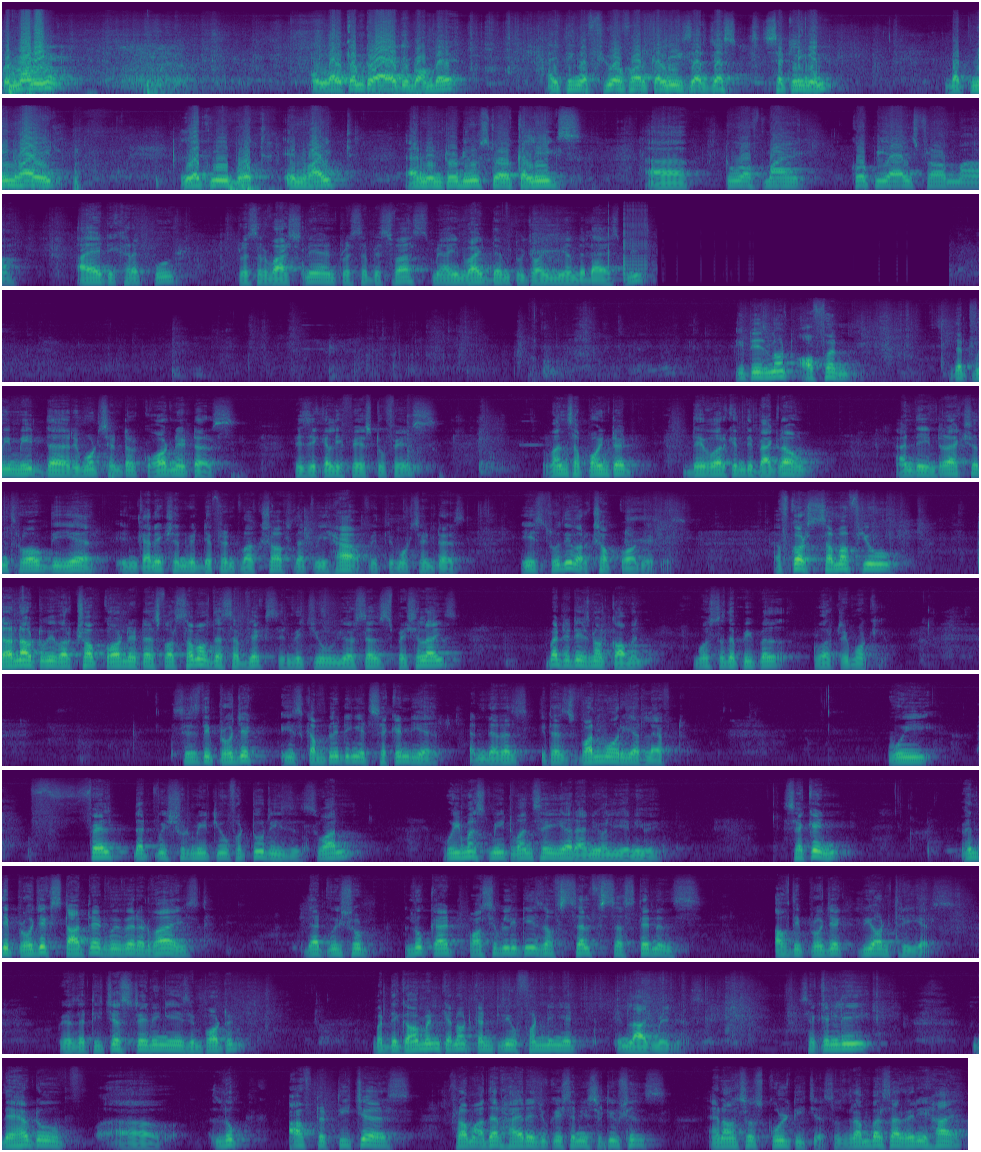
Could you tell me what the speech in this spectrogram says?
Good morning and welcome to IIT Bombay. I think a few of our colleagues are just settling in. But meanwhile, let me both invite and introduce to our colleagues uh, two of my co-PIs from uh, IIT Kharagpur, Professor Varshney and Professor Biswas. May I invite them to join me on the dais, please? It is not often that we meet the remote center coordinators physically face to face. Once appointed, they work in the background and the interaction throughout the year in connection with different workshops that we have with remote centers is through the workshop coordinators. Of course, some of you turn out to be workshop coordinators for some of the subjects in which you yourselves specialize, but it is not common. Most of the people work remotely. Since the project is completing its second year and there is, it has one more year left, we felt that we should meet you for two reasons. One, we must meet once a year annually anyway. Second, when the project started, we were advised that we should look at possibilities of self-sustenance of the project beyond three years. Because the teachers' training is important, but the government cannot continue funding it in large measures. Secondly, they have to uh, look after teachers from other higher education institutions and also school teachers. So the numbers are very high.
